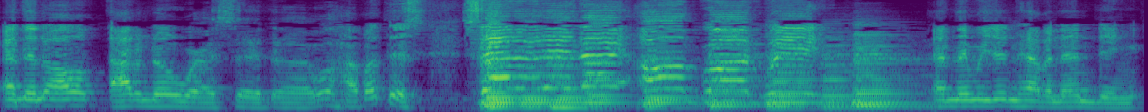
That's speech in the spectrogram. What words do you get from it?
And then all out of nowhere, I said, uh, "Well, how about this? Saturday Night on Broadway." And then we didn't have an ending.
